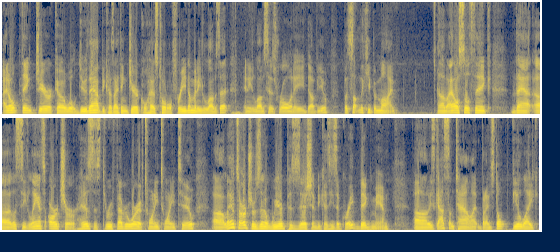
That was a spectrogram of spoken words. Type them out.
I don't think Jericho will do that because I think Jericho has total freedom and he loves it and he loves his role in AEW. But something to keep in mind. Um, I also think that uh, let's see, Lance Archer. His is through February of 2022. Uh, Lance Archer is in a weird position because he's a great big man. Uh, he's got some talent, but I just don't feel like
